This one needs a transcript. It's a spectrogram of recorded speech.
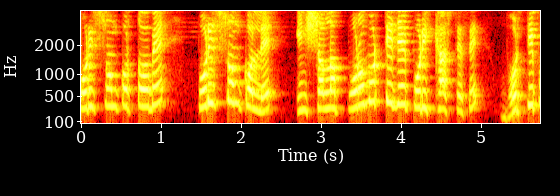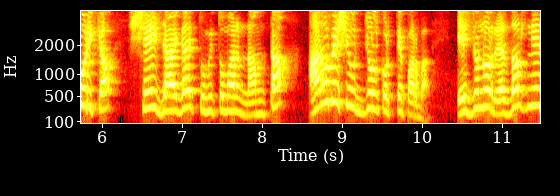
পরিশ্রম করতে হবে। পরিশ্রম করলে ইনশাল্লাহ পরবর্তী যে পরীক্ষা আসতেছে, ভর্তি পরীক্ষা, সেই জায়গায় তুমি তোমার নামটা আরও বেশি উজ্জ্বল করতে পারবা। এই জন্য রেজাল্ট নিয়ে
